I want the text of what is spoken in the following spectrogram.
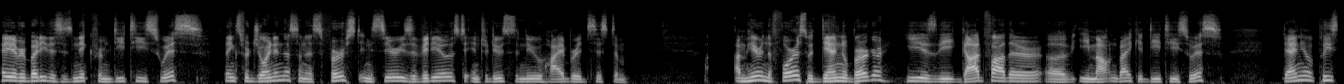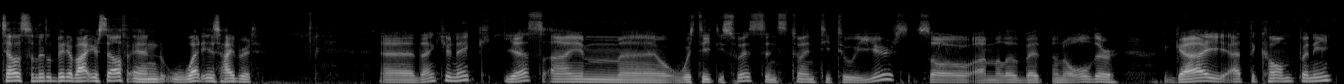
Hey everybody, this is Nick from DT Swiss. Thanks for joining us on this first in a series of videos to introduce the new hybrid system. I'm here in the forest with Daniel Berger. He is the godfather of e-mountain bike at DT Swiss. Daniel, please tell us a little bit about yourself and what is hybrid? Uh, thank you, Nick. Yes, I'm uh, with DT Swiss since 22 years, so I'm a little bit an older guy at the company.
